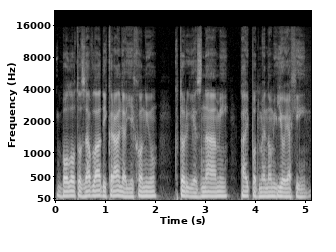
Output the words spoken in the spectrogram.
Bolo to za vlády kráľa Jechoniu, ktorý je známy aj pod menom Jojachín.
